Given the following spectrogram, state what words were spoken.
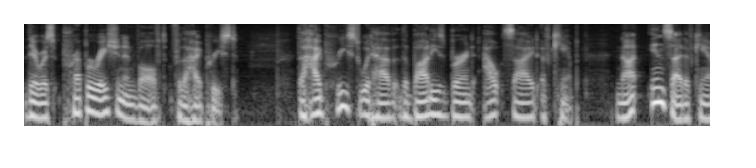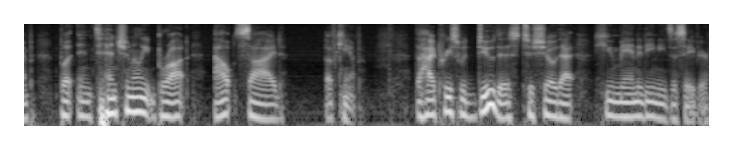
There was preparation involved for the high priest the high priest would have the bodies burned outside of camp, not inside of camp, but intentionally brought outside of camp. The high priest would do this to show that humanity needs a savior,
